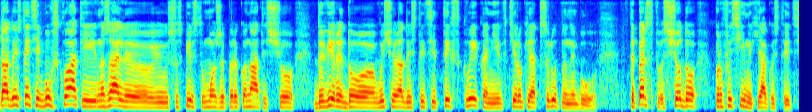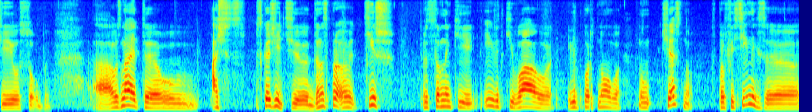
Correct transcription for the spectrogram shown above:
Раду юстиції був склад, і, на жаль, е, суспільство може переконатись, що довіри до Вищої ради юстиції тих скликань в ті роки абсолютно не було. Тепер щодо професійних якостей цієї особи. А, Ви знаєте, а скажіть, е, де насправді ті ж представники і від Ківалова, і від Портнова, ну чесно, професійних е,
